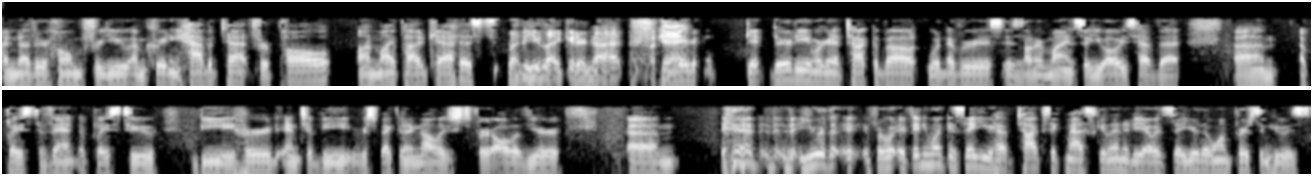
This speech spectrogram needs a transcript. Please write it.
another home for you. I'm creating habitat for Paul on my podcast, whether you like it or not. Okay get dirty and we're going to talk about whatever is, is on our mind. So you always have that, um, a place to vent, a place to be heard and to be respected and acknowledged for all of your, um, you are the, for, if anyone can say you have toxic masculinity, I would say you're the one person who is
